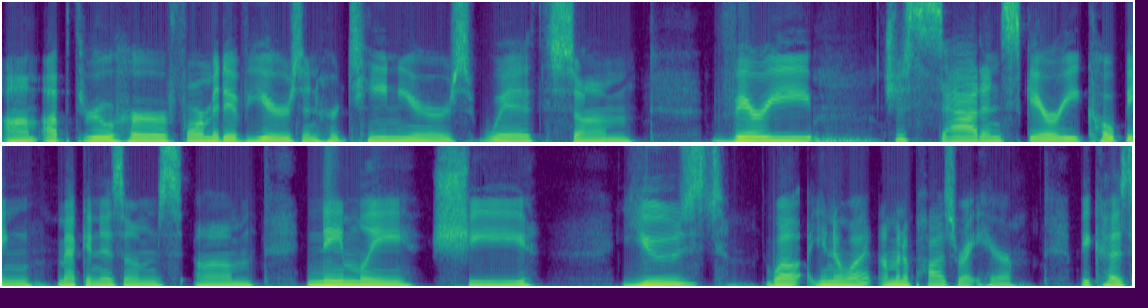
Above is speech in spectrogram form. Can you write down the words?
um, up through her formative years and her teen years with some very just sad and scary coping mechanisms. Um, namely, she used, well, you know what? I'm going to pause right here because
